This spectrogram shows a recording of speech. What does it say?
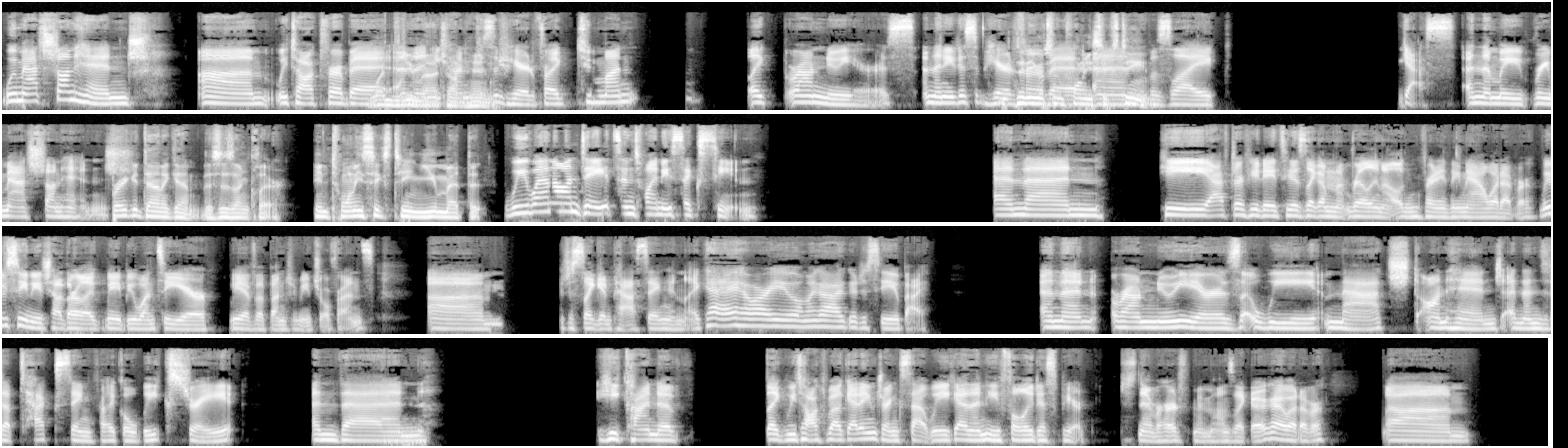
We matched on Hinge. Um, we talked for a bit, and then he kind of disappeared for like two months, like around New Year's, and then he disappeared for he a was in bit 2016. and was like, "Yes," and then we rematched on Hinge. Break it down again. This is unclear. In 2016, you met the. We went on dates in 2016. And then he, after a few dates, he was like, I'm not really not looking for anything now, whatever. We've seen each other like maybe once a year. We have a bunch of mutual friends. Um, just like in passing and like, hey, how are you? Oh my God, good to see you. Bye. And then around New Year's, we matched on Hinge and ended up texting for like a week straight. And then he kind of like we talked about getting drinks that week and then he fully disappeared. Just never heard from him. I was like, okay, whatever. Um,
